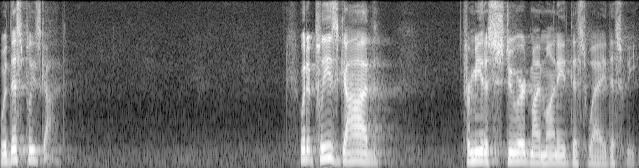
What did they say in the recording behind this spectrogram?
Would this please God? Would it please God for me to steward my money this way this week?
